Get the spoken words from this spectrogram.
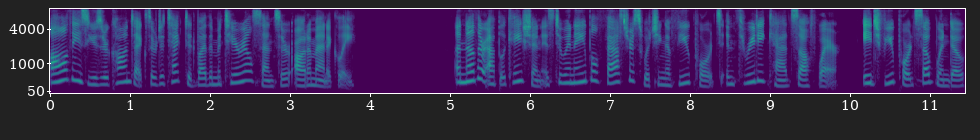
All these user contexts are detected by the material sensor automatically. Another application is to enable faster switching of viewports in 3D CAD software. Each viewport subwindow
